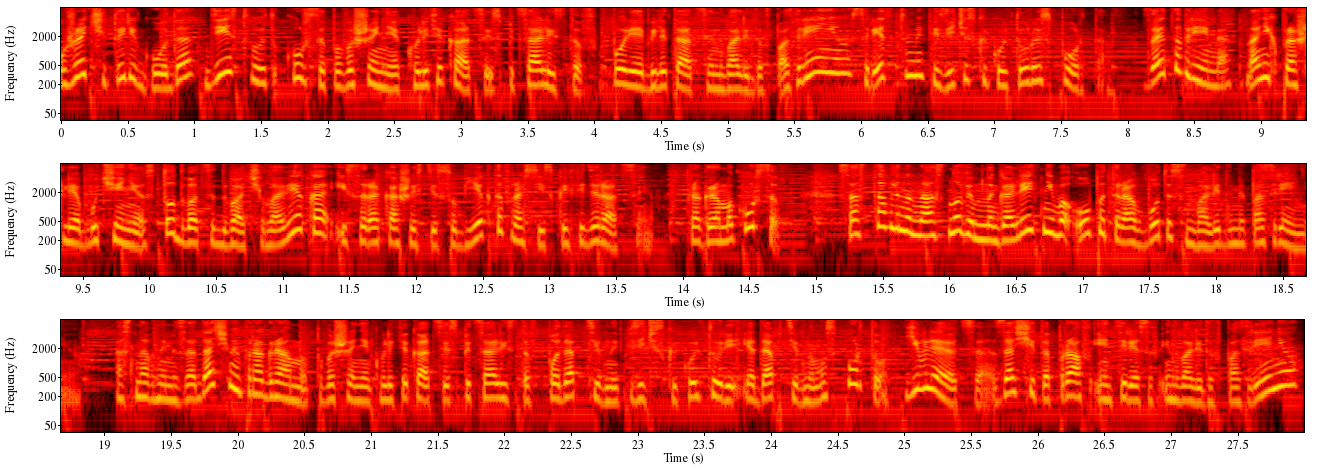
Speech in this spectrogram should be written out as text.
уже 4 года действуют курсы повышения квалификации специалистов по реабилитации инвалидов по зрению средствами физической культуры и спорта. За это время на них прошли обучение 122 человека и 46 субъектов Российской Федерации. Программа курсов составлена на основе многолетнего опыта работы с инвалидами по зрению. Основными задачами программы повышения квалификации специалистов по адаптивной физической культуре и адаптивному спорту являются защита прав и интересов инвалидов по зрению,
